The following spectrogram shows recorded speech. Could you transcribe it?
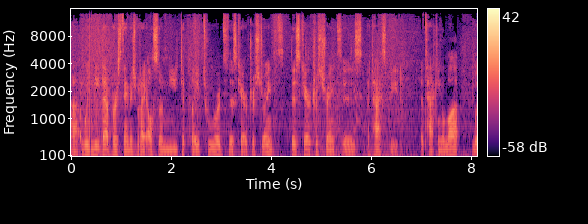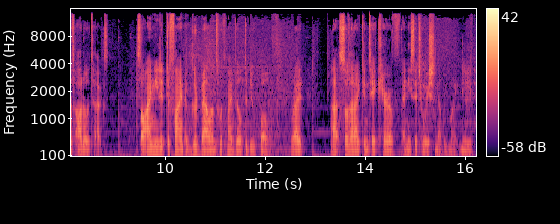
Uh, we need that burst damage, but I also need to play towards this character's strengths. This character's strength is attack speed, attacking a lot with auto attacks. So I needed to find a good balance with my build to do both, right? Uh, so that I can take care of any situation that we might need.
